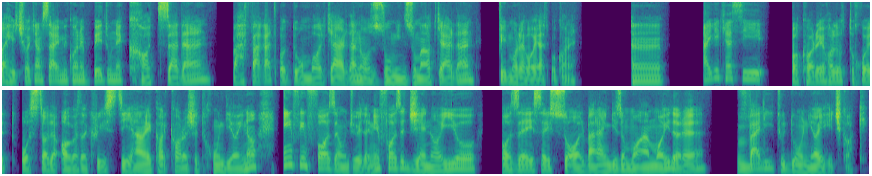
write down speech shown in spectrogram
و هیچ هم سعی می‌کنه بدون کات زدن و فقط با دنبال کردن و زوم این زوم اوت کردن فیلم رو روایت بکنه. اگه کسی با کاره حالا تو خود استاد آگاتا کریستی همه کاراش تو خوندی و اینا. این فیلم فاز اونجوری داره. این فاز جنایی و فاز یه سری سوال برانگیز و معمایی داره ولی تو دنیای هیچکاک.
